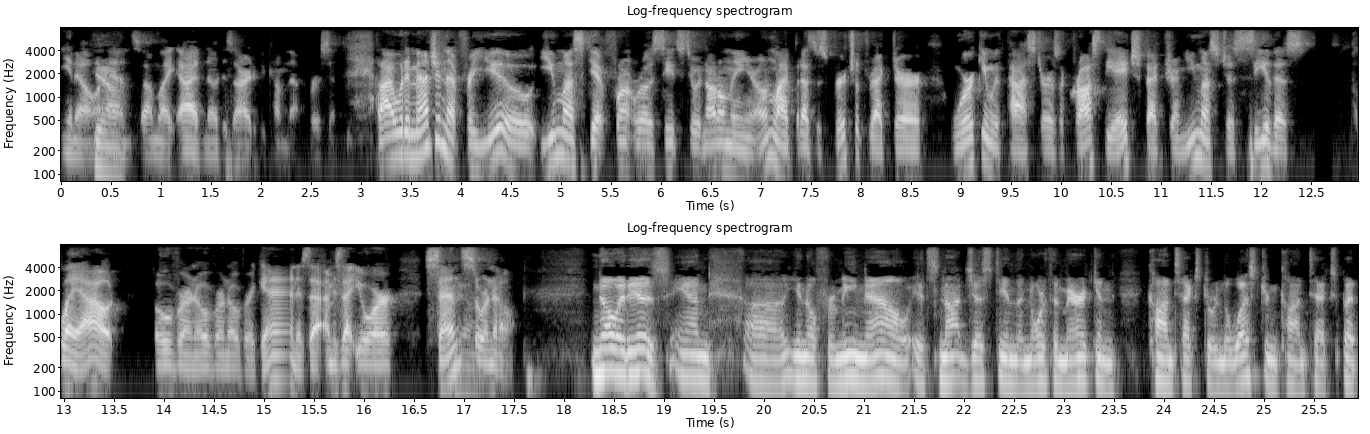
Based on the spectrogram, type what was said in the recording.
you know. Yeah. And so I'm like, I had no desire to become that person. And I would imagine that for you, you must get front row seats to it not only in your own life, but as a spiritual director, working with pastors across the age spectrum, you must just see this play out over and over and over again. Is that I mean, is that your sense yeah. or no? No, it is. And, uh, you know, for me now, it's not just in the North American context or in the Western context, but,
